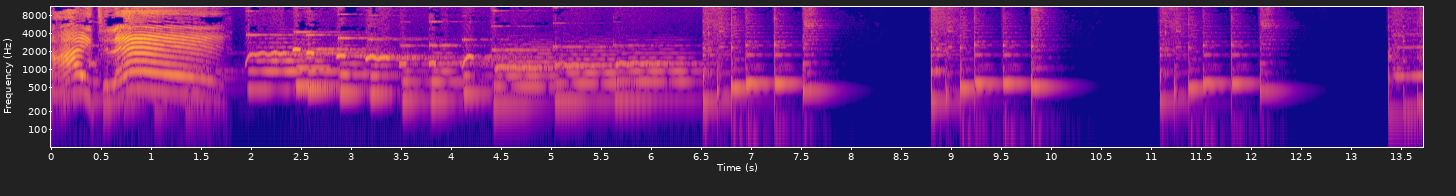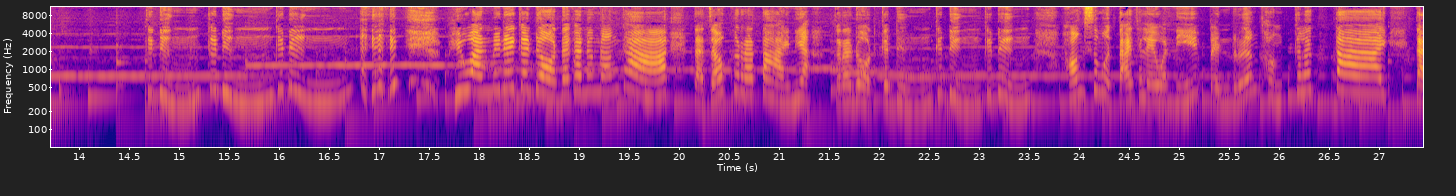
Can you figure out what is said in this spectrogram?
ใต้ทะเล ระดึงกระดึง พี่วันไม่ได้กระโดดนะคะน้องๆค่ะ แต่เจ้ากระต่ายเนี่ยกระโดดกระดึงกระดึงกระดึง ห้องสมุดใต้ทะเลวันนี้เป็นเรื่องของกระต่าย แต่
